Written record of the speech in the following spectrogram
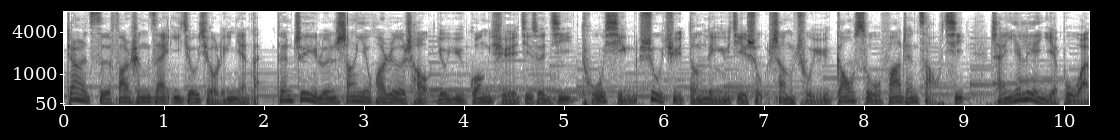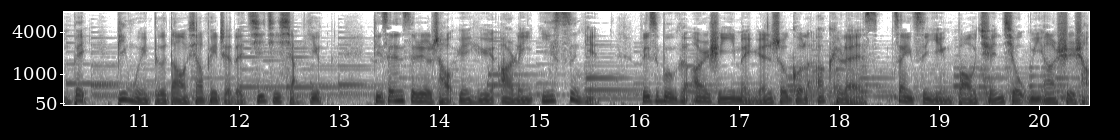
第二次发生在1990年代，但这一轮商业化热潮由于光学、计算机、图形、数据等领域技术尚处于高速发展早期，产业链也不完备，并未得到消费者的积极响应。第三次热潮源于二零一四年。Facebook 二十亿美元收购了 Oculus，再次引爆全球 VR 市场。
